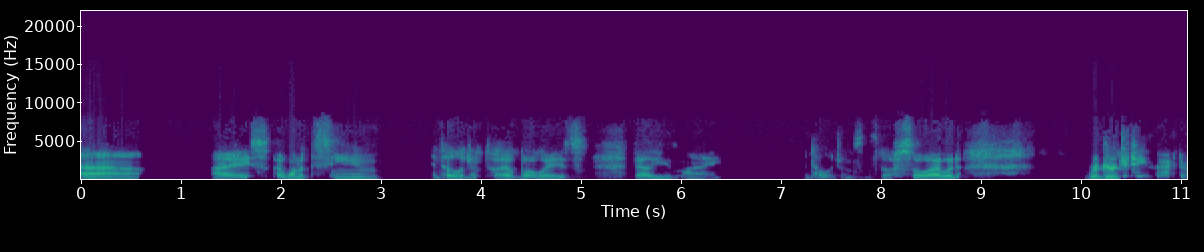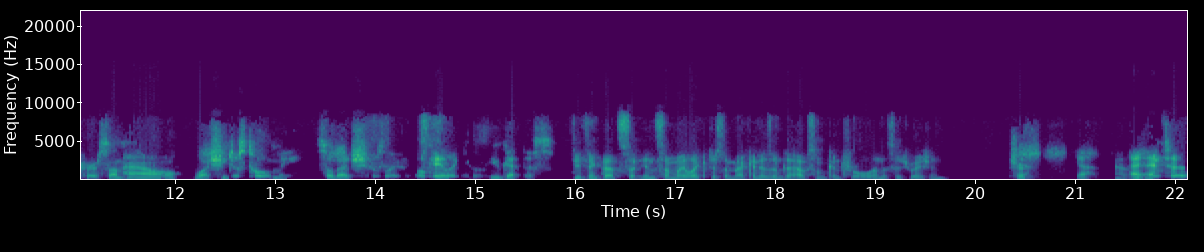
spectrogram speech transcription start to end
uh, I, I wanted to seem intelligent. I have always valued my intelligence and stuff. So I would regurgitate back to her somehow what she just told me so that she was like, okay, like you get this. Do you think that's in some way like just a mechanism to have some control in the situation? Sure. Yeah. yeah. And, and, to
